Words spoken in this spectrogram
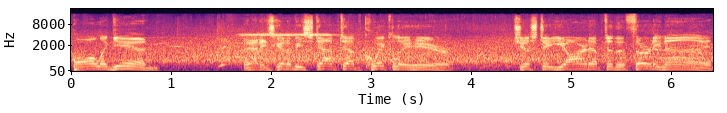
Hall again. And he's going to be stopped up quickly here. Just a yard up to the 39.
